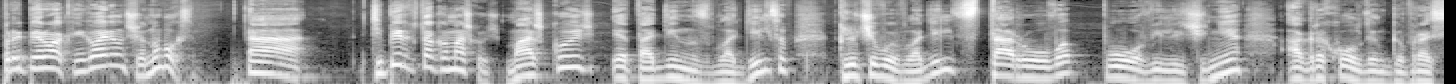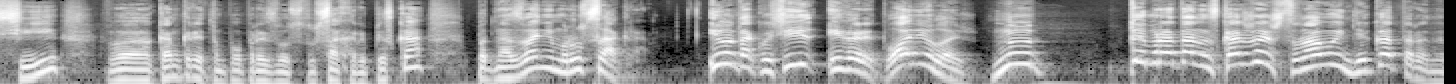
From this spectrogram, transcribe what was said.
про первак не говорил ничего, ну, бог с ним. А, теперь кто такой Машкович? Машкович – это один из владельцев, ключевой владелец второго по величине агрохолдинга в России, в, конкретно по производству сахара и песка, под названием «Русагра». И он такой сидит и говорит, Владимир Владимирович, ну, ты, братан, искажаешь ценовые индикаторы.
